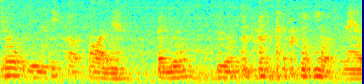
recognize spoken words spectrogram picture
โชคดีที่กปเนี่ยไปล้วงล้วงความรักมาหมดแล้ว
